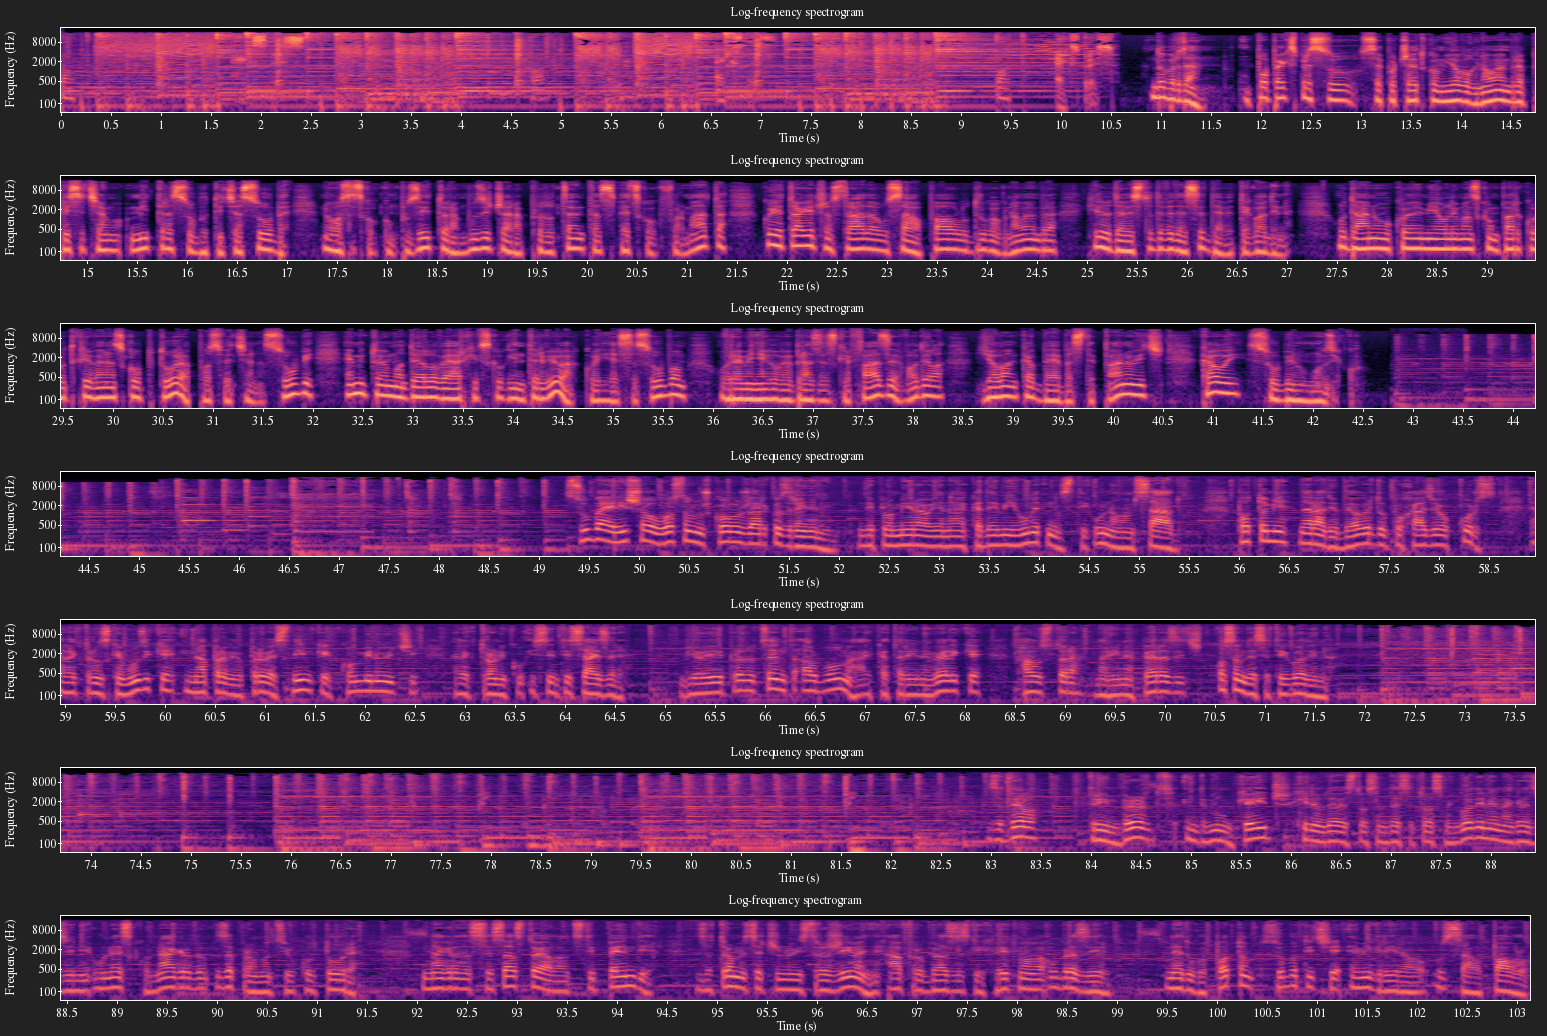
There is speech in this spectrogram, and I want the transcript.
Pop. Express. Pop. Express. Pop. Ekspres. Dobar dan. U Pop Ekspresu se početkom i ovog novembra prisjećamo Mitra Subotića Sube, novosadskog kompozitora, muzičara, producenta svetskog formata koji je tragično stradao u Sao Paulu 2. novembra 1999. godine. U danu u kojem je u Limanskom parku otkrivena skulptura posvećena Subi, emitujemo delove arhivskog intervjua koji je sa Subom u vreme njegove brazilske faze vodila Jovanka Beba Stepanović, kao i Subinu muziku. Suba je išao u osnovnu školu Žarko Zrenjanin. Diplomirao je na Akademiji umetnosti u Novom Sadu. Potom je na Radio Beogradu pohađao kurs elektronske muzike i napravio prve snimke kombinujući elektroniku i sintisajzere. Bio je i producent albuma Katarine Velike, Haustora, Marine Perazić, 80. godina. Za delo Dream Bird in the Moon Cage 1988. godine nagrađen je UNESCO nagradom za promociju kulture. Nagrada se sastojala od stipendije za tromesečno istraživanje afro-brazilskih ritmova u Brazilu. Nedugo potom Subotić je emigrirao u Sao Paulo.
